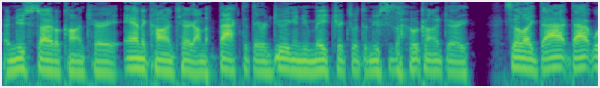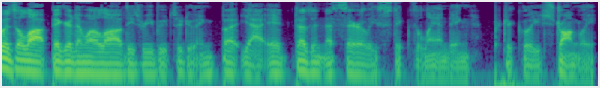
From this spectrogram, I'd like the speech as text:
a new societal commentary, and a commentary on the fact that they were doing a new Matrix with a new societal commentary. So like that that was a lot bigger than what a lot of these reboots are doing. But yeah, it doesn't necessarily stick the landing particularly strongly.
